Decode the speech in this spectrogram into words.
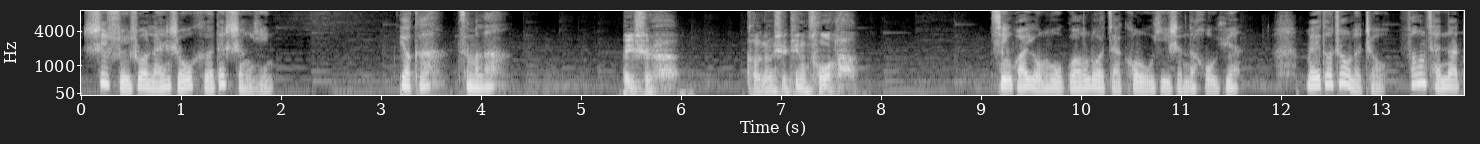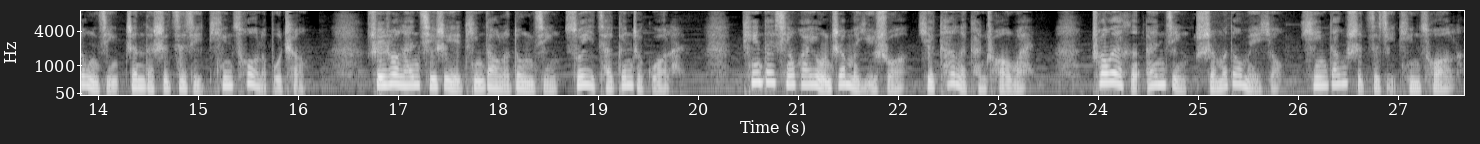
是水若兰柔和的声音：“表哥，怎么了？”“没事，可能是听错了。”秦怀勇目光落在空无一人的后院，眉头皱了皱。方才那动静真的是自己听错了不成？水若兰其实也听到了动静，所以才跟着过来。听得秦怀勇这么一说，也看了看窗外，窗外很安静，什么都没有，应当是自己听错了。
